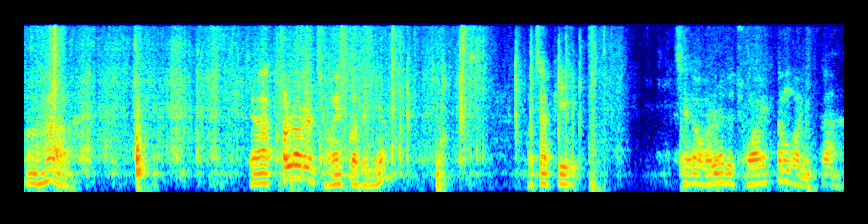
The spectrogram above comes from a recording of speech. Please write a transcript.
아하. 제가 컬러를 정했거든요. 어차피 제가 원래도 좋아했던 거니까.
